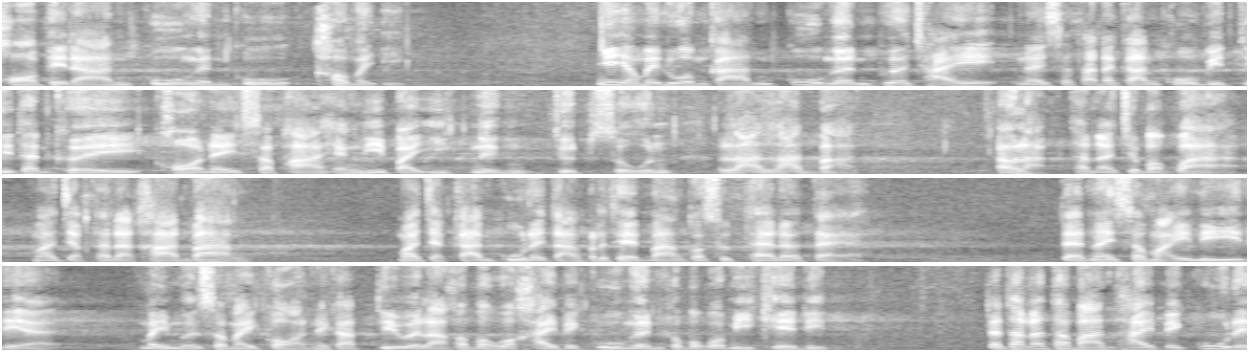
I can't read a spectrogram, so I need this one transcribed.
ขอเพดานกู้เงินกู้เข้ามาอีก นี่ยังไม่รวมการกู้เงินเพื่อใช้ในสถานการณ์โควิด ที่ท่านเคยขอในสภาแห่งนี้ไปอีก 1.0 ล้านล้านบาท เอาล่ะ ท่านอาจจะบอกว่ามาจากธนาคารบ้าง มาจากการกู้ในต่างประเทศบ้างก็สุดแท้แล้วแต่ แต่ในสมัยนี้เนี่ยไม่เหมือนสมัยก่อนนะครับ ที่เวลาเขาบอกว่าใครไปกู้เงินเขาบอกว่ามีเครดิต แต่ถ้ารัฐบาลไทยไปกู้ใน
